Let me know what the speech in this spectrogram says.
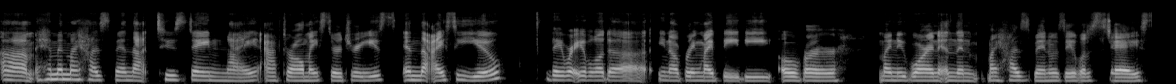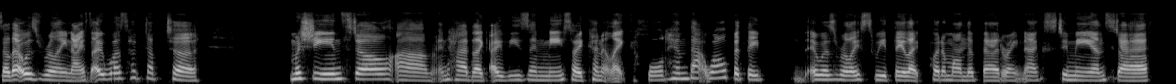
um, him and my husband that Tuesday night after all my surgeries in the ICU. They were able to, you know, bring my baby over my newborn, and then my husband was able to stay. So that was really nice. I was hooked up to machine still, um, and had like IVs in me, so I couldn't like hold him that well, but they it was really sweet. They like put him on the bed right next to me and stuff.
